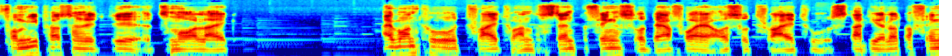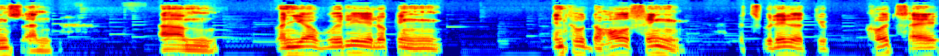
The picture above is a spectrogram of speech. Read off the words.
for me personally, it's more like I want to try to understand the things, so therefore I also try to study a lot of things. And um, when you're really looking into the whole thing, it's really that you could say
